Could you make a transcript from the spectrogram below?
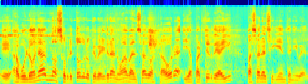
eh, abulonarnos sobre todo lo que Belgrano ha avanzado hasta ahora y a partir de ahí pasar al siguiente nivel.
